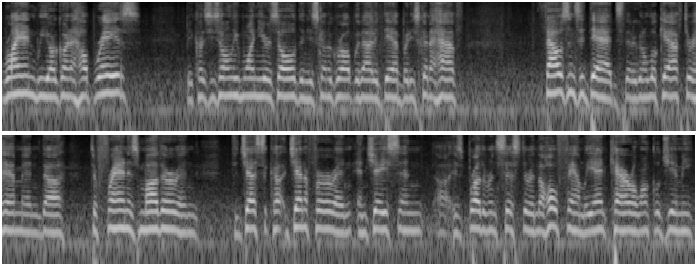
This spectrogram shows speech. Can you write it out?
Ryan, we are going to help raise because he's only one years old and he's going to grow up without a dad, but he's going to have thousands of dads that are going to look after him and uh, to Fran, his mother, and to Jessica, Jennifer, and, and Jason, uh, his brother and sister, and the whole family, Aunt Carol, Uncle Jimmy.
